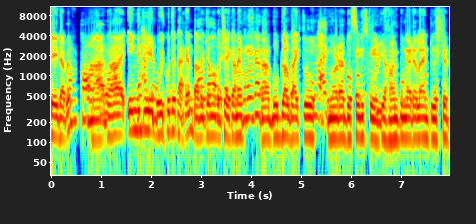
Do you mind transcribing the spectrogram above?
পেয়ে যাবেন যারা ইংরেজি বই খুঁজে থাকেন তাদের জন্য হচ্ছে এখানে good girl guide to murder the series hunting to state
